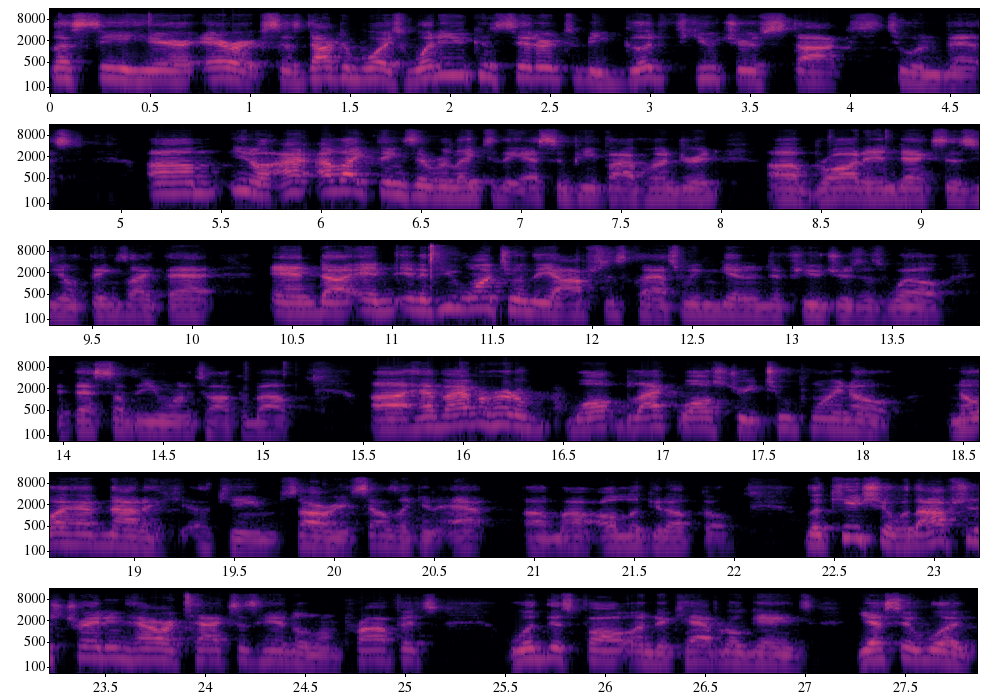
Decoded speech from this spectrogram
let's see here. Eric says, Dr. Boyce, what do you consider to be good future stocks to invest? Um, you know, I, I, like things that relate to the S&P 500, uh, broad indexes, you know, things like that. And, uh, and, and if you want to in the options class, we can get into futures as well, if that's something you want to talk about. Uh, have I ever heard of Wall, Black Wall Street 2.0? No, I have not, Hakeem. Sorry, it sounds like an app. Um, I'll, I'll, look it up though. Lakeisha, with options trading, how are taxes handled on profits? Would this fall under capital gains? Yes, it would.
